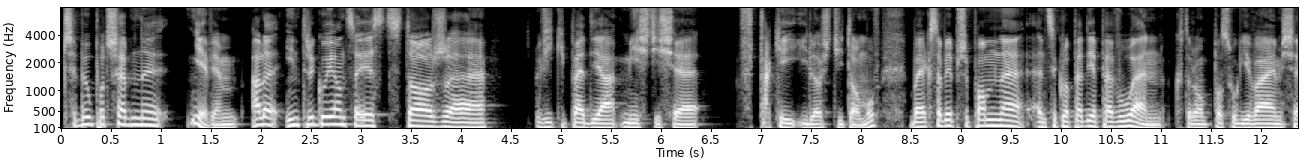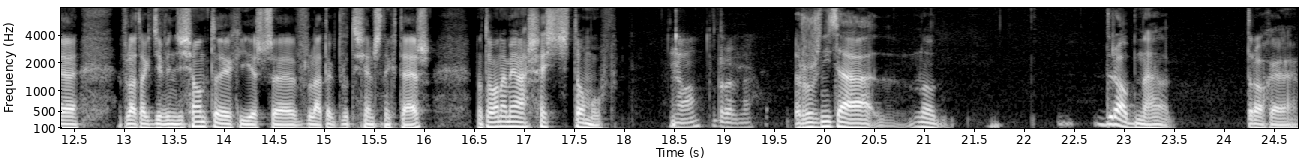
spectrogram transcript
Czy był potrzebny? Nie wiem, ale intrygujące jest to, że Wikipedia mieści się w takiej ilości tomów, bo jak sobie przypomnę encyklopedię PWN, którą posługiwałem się w latach 90. i jeszcze w latach 2000 też, no to ona miała 6 tomów. No, to prawda. Różnica, no, drobna trochę.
